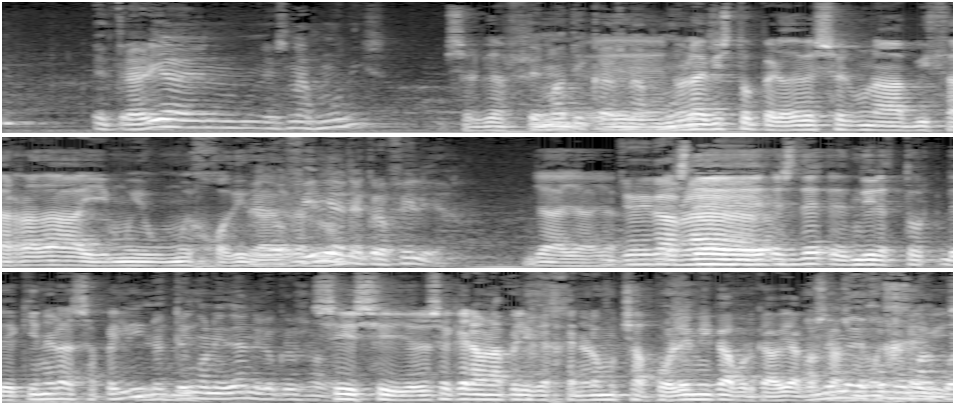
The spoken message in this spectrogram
entraría en Snap Movies? servía al film. Temática Eh, snap no movies. la he visto, pero debe ser una bizarrada y muy, muy jodida. Pedofilia y necrofilia. Ya, ya, ya. Yo he ido a es, hablar- de, es de un director. ¿De quién era esa peli? No tengo ni idea ni lo que os. Sí, sí, yo sé que era una peli que generó mucha polémica porque había mí cosas me dejó muy heavy.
